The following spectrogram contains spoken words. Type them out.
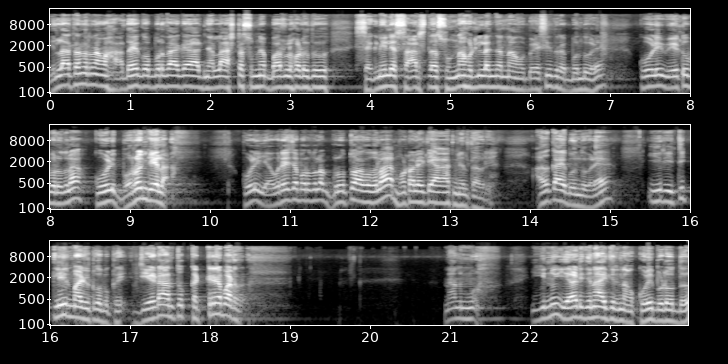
ಇಲ್ಲ ಅಂತಂದ್ರೆ ನಾವು ಅದೇ ಗೊಬ್ಬರದಾಗ ಅದನ್ನೆಲ್ಲ ಅಷ್ಟ ಸುಮ್ಮನೆ ಬರ್ಲು ಹೊಡೆದು, ಸಗಣಿಲೆ ಸಾರಿಸ್ದ ಸುಣ್ಣ ಹೊಡಿಲಂಗೆ ನಾವು ಬೆಳೆಸಿದ್ರೆ ಬಂಧುಗಳೇ, ಕೋಳಿ ವೇಟು ಬರೋದಿಲ್ಲ, ಕೋಳಿ ಬರೋಂಗೇ ಇಲ್ಲ. ಕೋಳಿ ಎವರೇಜ ಬರೋದಿಲ್ಲ, ಗ್ರೋತು ಆಗೋದಿಲ್ಲ ಮೊಟಾಲಿಟಿ ಆಗಕ್ಕೆ ನಿಲ್ತಾವೆ ರೀ ಅದಕ್ಕಾಗಿ ಬಂಧುಗಳೇ, ಈ ರೀತಿ ಕ್ಲೀನ್ ಮಾಡಿ ಇಟ್ಕೋಬೇಕು ರೀ ಜೇಡ ಅಂತೂ ಕಟ್ಟಿರಬಾರ್ದು. ನಾನು ಇನ್ನೂ ಎರಡು ದಿನ ಆಯ್ತು ರೀ ನಾವು ಕೋಳಿ ಬಿಡೋದು.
